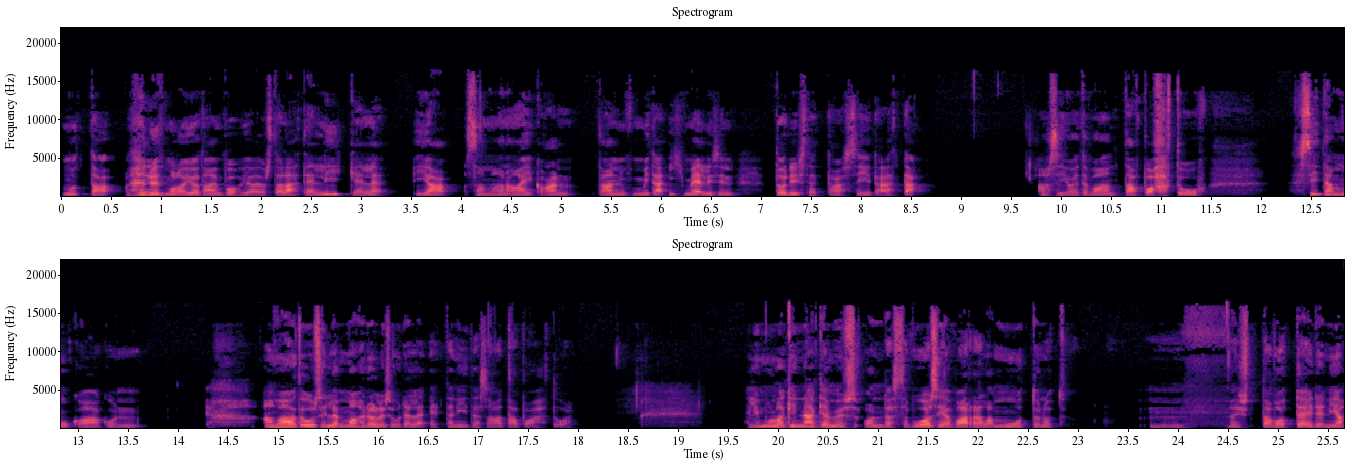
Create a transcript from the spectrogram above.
Mutta nyt mulla on jotain pohjaa, josta lähtee liikkeelle ja samaan aikaan tämä on niin mitä ihmeellisin todiste taas siitä, että asioita vaan tapahtuu sitä mukaan, kun avautuu sille mahdollisuudelle, että niitä saa tapahtua. Eli mullakin näkemys on tässä vuosien varrella muuttunut mm, tavoitteiden ja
